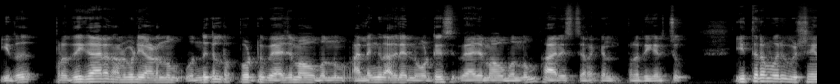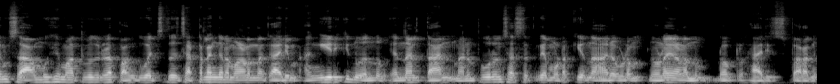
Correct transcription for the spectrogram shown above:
ഇത് പ്രതികാര നടപടിയാണെന്നും ഒന്നുകിൽ റിപ്പോർട്ട് വ്യാജമാവുമെന്നും അല്ലെങ്കിൽ അതിലെ നോട്ടീസ് വ്യാജമാവുമെന്നും ഹാരിസ് ചിറക്കൽ പ്രതികരിച്ചു. ഇത്തരം ഒരു വിഷയം സാമൂഹ്യ മാധ്യമത്തിലൂടെ പങ്കുവച്ചത് ചട്ടലംഘനമാണെന്ന കാര്യം അംഗീകരിക്കുന്നുവെന്നും എന്നാൽ താൻ മനഃപൂർവം ശസ്ത്രക്രിയ മുടക്കിയെന്ന ആരോപണം നുണയാണെന്നും ഡോക്ടർ ഹാരിസ് പറഞ്ഞു.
